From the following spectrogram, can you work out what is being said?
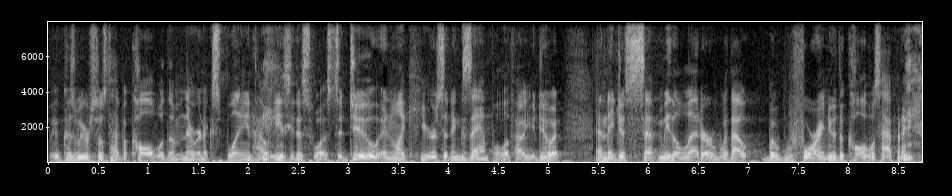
because we were supposed to have a call with them and they were going to explain how easy this was to do and like here's an example of how you do it. And they just sent me the letter without but before I knew the call was happening.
